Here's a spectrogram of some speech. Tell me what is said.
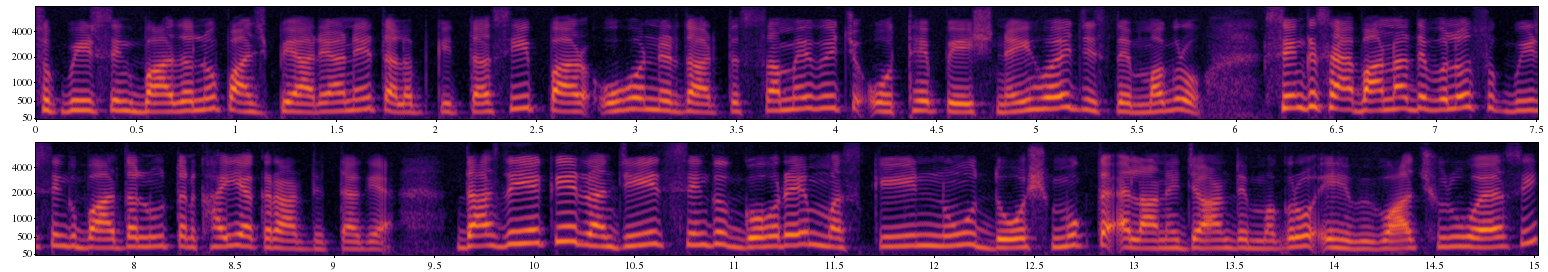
ਸੁਖਬੀਰ ਸਿੰਘ ਬਾਦਲ ਨੂੰ ਪੰਜ ਪਿਆਰਿਆਂ ਨੇ ਤਲਬ ਕੀਤਾ ਸੀ, ਪਰ ਉਹ ਨਿਰਧਾਰਿਤ ਸਮੇਂ ਵਿੱਚ ਉੱਥੇ ਪੇਸ਼ ਨਹੀਂ ਹੋਏ, ਜਿਸ ਦੇ ਮਗਰੋਂ ਸਿੰਘ ਸਾਹਿਬਾਨਾਂ ਦੇ ਵੱਲੋਂ ਸੁਖਬੀਰ ਸਿੰਘ ਬਾਦਲ ਨੂੰ ਤਨਖਾਹੀਆ ਕਰਾਰ ਦਿੱਤਾ ਗਿਆ। ਦੱਸ ਦਈਏ ਕਿ ਰਣਜੀਤ ਸਿੰਘ ਗੋਹਰੇ ਮਸਕੀਨ ਨੂੰ ਦੋਸ਼ ਮੁਕਤ ਐਲਾਨੇ ਜਾਣ ਦੇ ਮਗਰੋਂ ਇਹ ਵਿਵਾਦ ਸ਼ੁਰੂ ਹੋਇਆ ਸੀ,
